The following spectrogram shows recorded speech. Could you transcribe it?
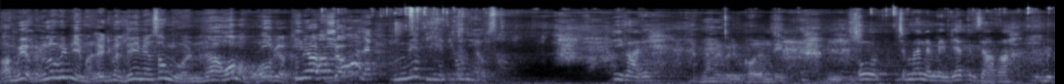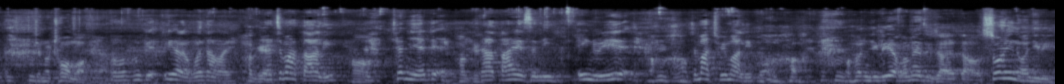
ဟာမေးဘယ်လိုမပြင်မှာလဲဒီမှာလေမြန်ဆောင်မျိုးနာဟောမှာဟောဗျာခင်ဗျားဗျာလည်းမမေ့ပြေပြောနေဥစ္စာ ပြေပါတယ်နာမည်ဘယ်လိုခေါ်လဲမသိဟိုကျမနာမည်မြတ်သူစားပါဘူးကျွန်တော်ထောက်မှာခင်ဗျာအော်ဟုတ်ကဲ့ပြရတော့ဝမ်းသာပါတယ်ဟုတ်ကဲ့ဒါကျမသားလေးဟုတ်ချက်မြတ်တဲ့ဟုတ်ကဲ့ဒါသားရဲ့ဇနီးအိမ်တွေတဲ့ကျမချွေးမလေးပေါ့ဟောညီလေးကမမဲ့သူစားတဲ့တောက် sorry နော်ညီလေး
